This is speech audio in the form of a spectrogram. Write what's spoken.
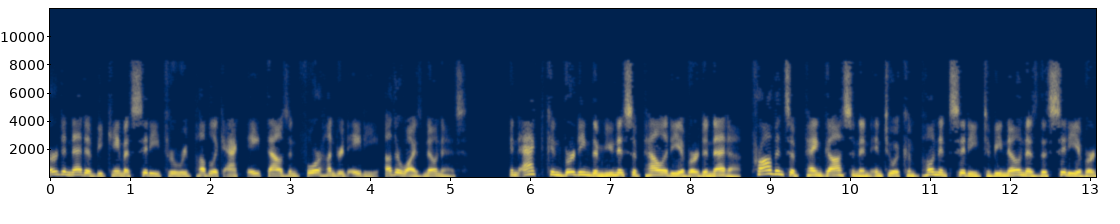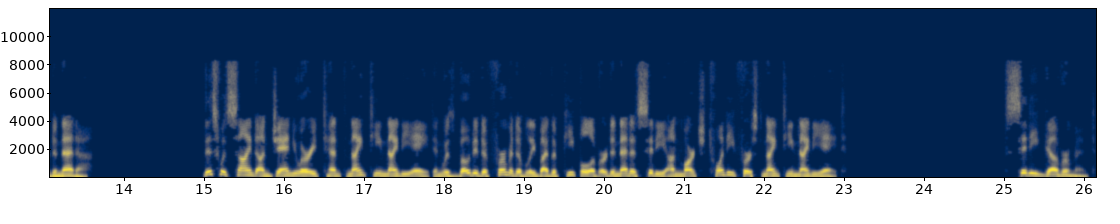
Urdaneta became a city through Republic Act 8480, otherwise known as an act converting the municipality of Urdaneta, province of Pangasinan into a component city to be known as the City of Urdaneta. This was signed on January 10, 1998 and was voted affirmatively by the people of Urdaneta City on March 21, 1998. City government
